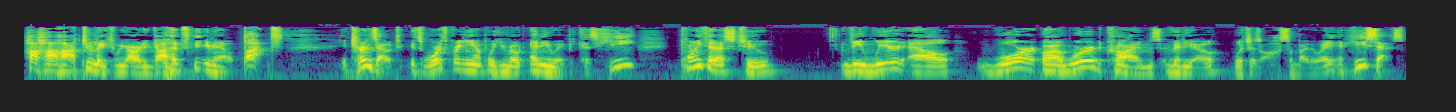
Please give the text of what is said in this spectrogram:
ha ha ha, too late. We already got it, email. But it turns out it's worth bringing up what he wrote anyway because he pointed us to the Weird Al war uh, word crimes video, which is awesome by the way. And he says,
